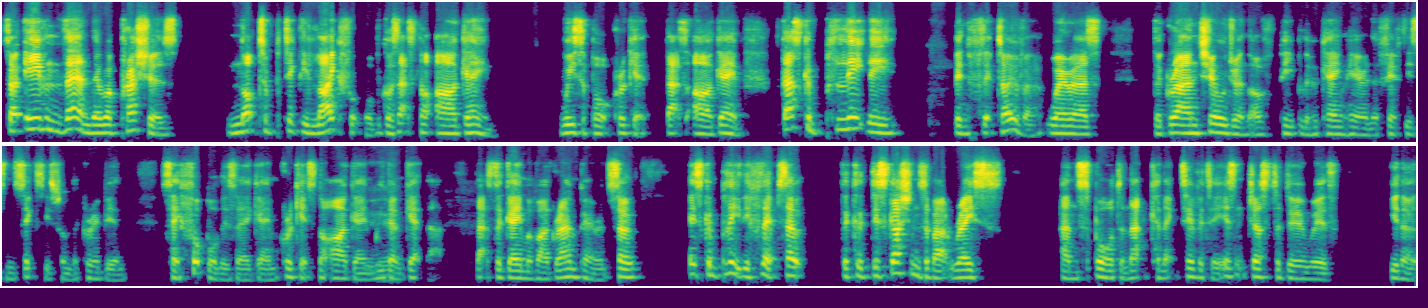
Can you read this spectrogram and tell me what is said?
So even then, there were pressures not to particularly like football because that's not our game. We support cricket. That's our game. That's completely been flipped over. Whereas the grandchildren of people who came here in the 50s and 60s from the Caribbean say football is their game, cricket's not our game. We yeah. don't get that. That's the game of our grandparents. So it's completely flipped. So the discussions about race and sport and that connectivity isn't just to do with, you know,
